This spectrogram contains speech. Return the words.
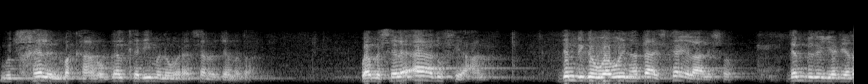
mudkhalan makaano gal kariiman oo wanaagsan oo jannada. Waa masale aada u fiican. Dembiga waaweyn haddaa iska ilaaliso dembiga yaryar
